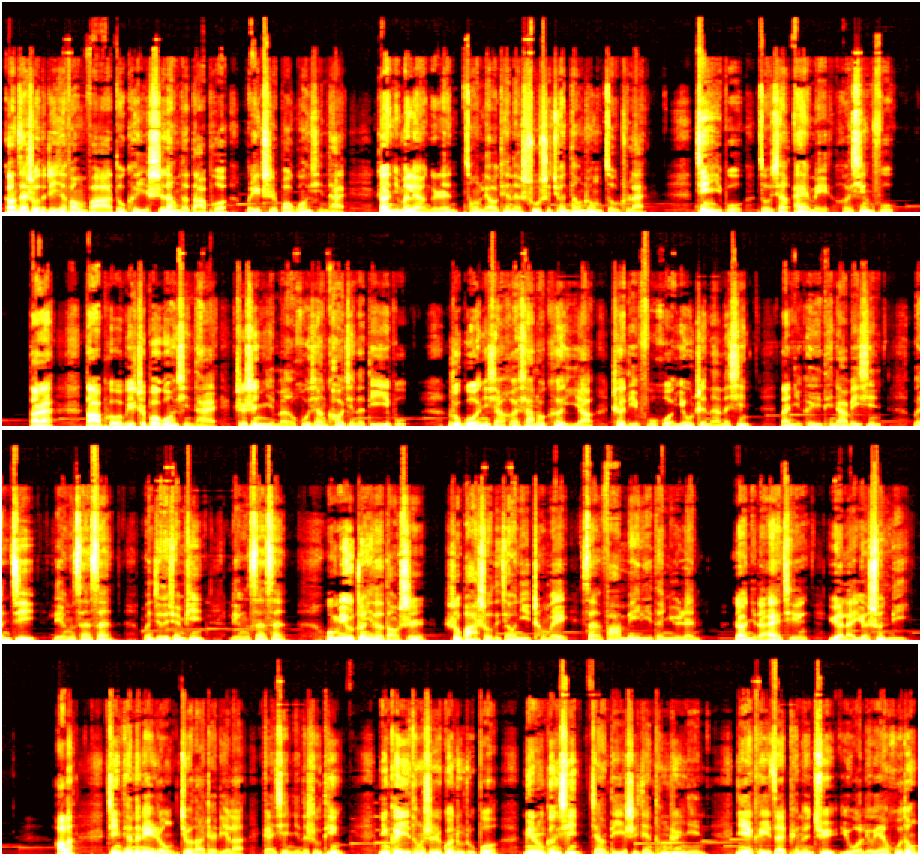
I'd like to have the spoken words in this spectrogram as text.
刚才说的这些方法都可以适当的打破维持曝光心态，让你们两个人从聊天的舒适圈当中走出来，进一步走向暧昧和幸福。当然，打破维持曝光心态只是你们互相靠近的第一步。如果你想和夏洛克一样彻底俘获优质男的心，那你可以添加微信文姬零三三，文姬的全拼零三三。我们有专业的导师手把手的教你成为散发魅力的女人，让你的爱情越来越顺利。好了，今天的内容就到这里了，感谢您的收听。您可以同时关注主播，内容更新将第一时间通知您。您也可以在评论区与我留言互动，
